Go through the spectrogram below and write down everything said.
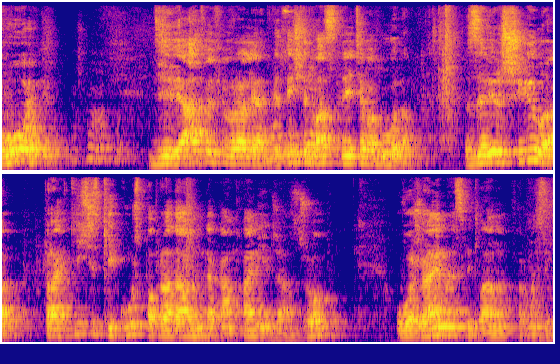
сегодня, 9 февраля 2023 года, завершила практический курс по продажам для компании Just Job уважаемая Светлана Формазюк.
